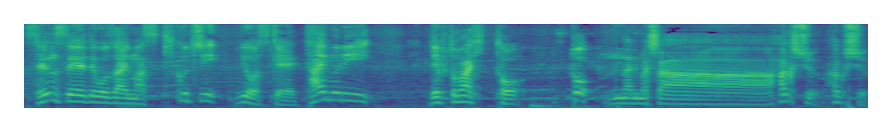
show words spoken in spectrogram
先制でございます。菊池涼介タイムリーレフト前ヒットとなりました。拍手拍手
